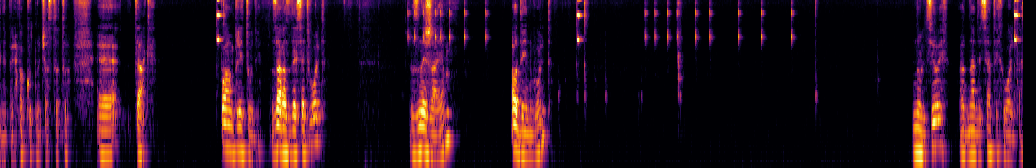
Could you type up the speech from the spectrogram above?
а не прямокутну частоту. Е, так. По амплітуді. Зараз 10 вольт. Знижаємо. 1 вольт. Нуль цілих одна десятих вольта.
